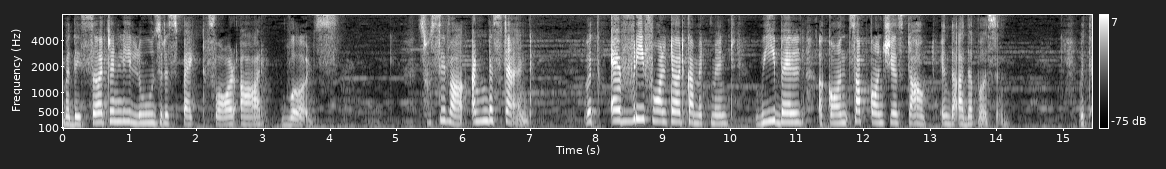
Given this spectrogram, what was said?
but they certainly lose respect for our words. So, Siva, understand with every faltered commitment, we build a con- subconscious doubt in the other person. With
